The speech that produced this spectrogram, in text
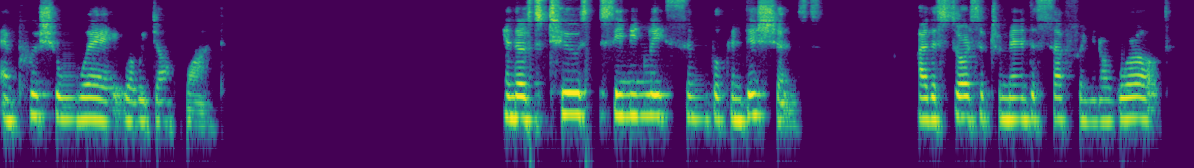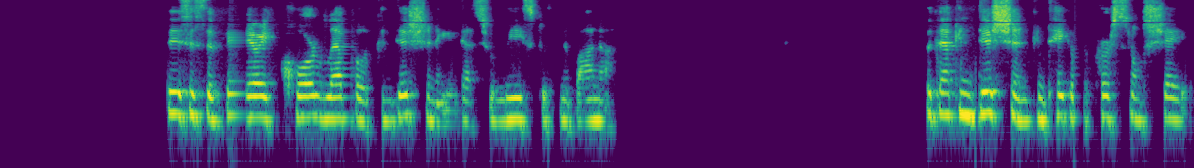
and push away what we don't want. And those two seemingly simple conditions are the source of tremendous suffering in our world. This is the very core level of conditioning that's released with Nibbana. But that condition can take a personal shape.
